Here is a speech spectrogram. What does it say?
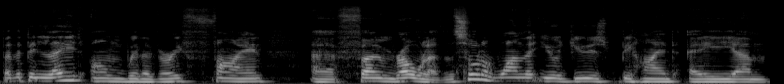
but they've been laid on with a very fine uh, foam roller, the sort of one that you would use behind a um,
